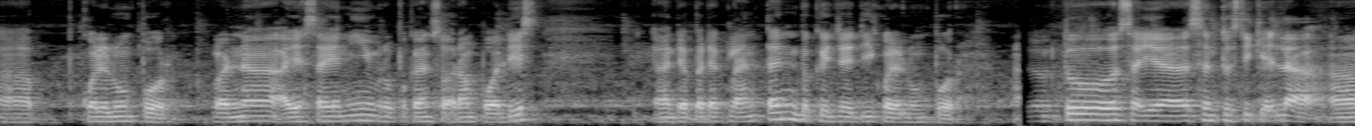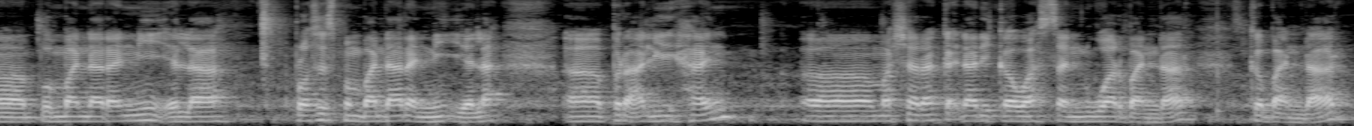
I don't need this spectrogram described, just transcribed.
uh, Kuala Lumpur. Kerana ayah saya ni merupakan seorang polis uh, daripada Kelantan bekerja di Kuala Lumpur. Sebelum tu saya sentuh sikit lah uh, pembandaran ni ialah proses pembandaran ni ialah uh, peralihan uh, masyarakat dari kawasan luar bandar ke bandar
